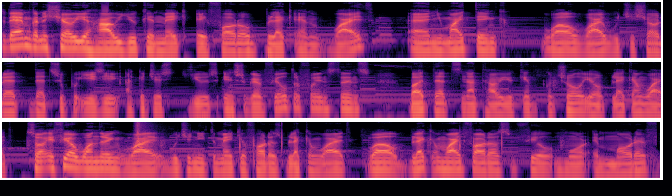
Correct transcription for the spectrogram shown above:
Today I'm going to show you how you can make a photo black and white and you might think well why would you show that? That's super easy. I could just use instagram filter for instance but that's not how you can control your black and white. So if you're wondering why would you need to make your photos black and white well black and white photos feel more emotive.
